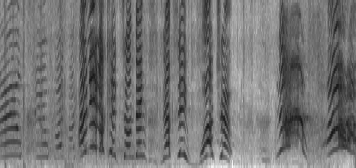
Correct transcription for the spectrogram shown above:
Ew, ew, bud, bud. I need to kick something. Lexi, watch out. No! Ah!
